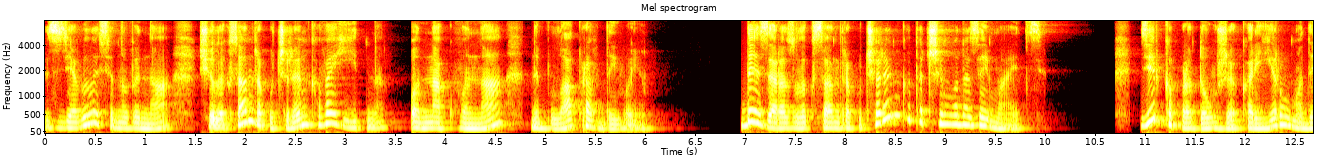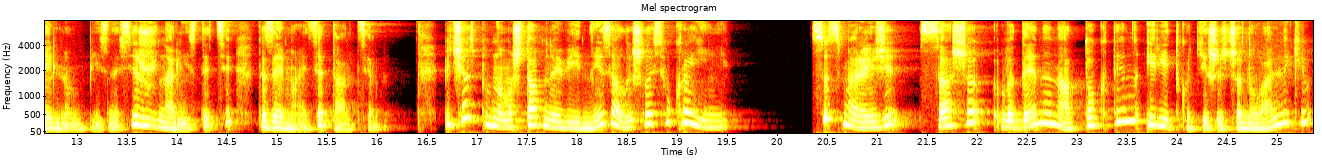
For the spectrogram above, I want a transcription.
з'явилася новина, що Олександра Кучеренка вагітна, однак вона не була правдивою. Де зараз Олександра Кучеренко та чим вона займається? Зірка продовжує кар'єру в модельному бізнесі, журналістиці та займається танцями. Під час повномасштабної війни залишилась в Україні. Соцмережі Саша веде не надто активно і рідко тішить шанувальників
